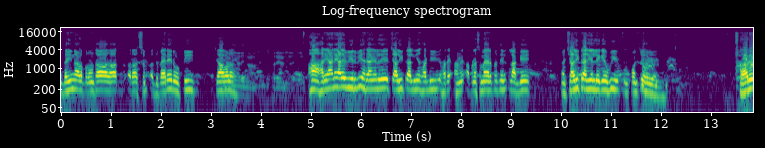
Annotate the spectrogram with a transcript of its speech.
ਦਹੀਂ ਨਾਲ ਪਰੌਂਠਾ ਦੁਪਹਿਰੇ ਰੋਟੀ ਚਾਵਲ। ਹਾਂ ਹਰਿਆਣੇ ਵਾਲੇ ਵੀਰ ਵੀ ਹਰਿਆਣੇ ਵਾਲੇ ਦੇ 40 ਟਰਾਲੀਆਂ ਸਾਡੀ ਆਪਣਾ ਸਮੈਲਪੁਰ ਦੇ ਲਾਗੇ ਅ, 40 ਟਰਾਲੀਆਂ ਲੈ ਕੇ ਉਹ ਵੀ ਪਹੁੰਚੇ ਹੋਏ ਆ ਜੀ। ਸਾਰੇ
